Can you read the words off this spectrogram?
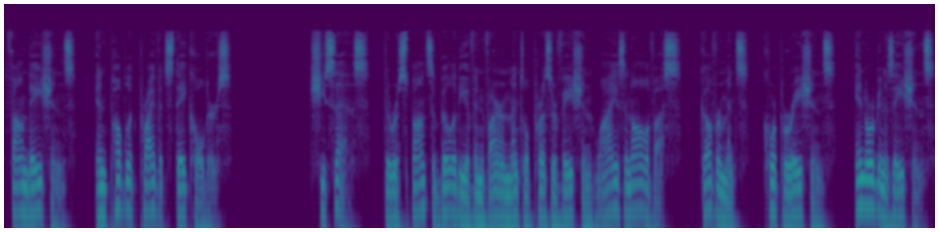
foundations, and public-private stakeholders. She says, the responsibility of environmental preservation lies in all of us, governments, corporations, and organizations.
